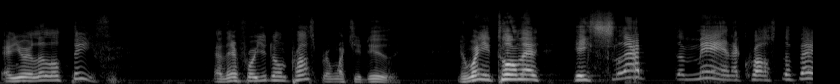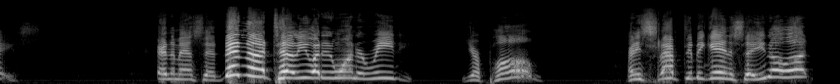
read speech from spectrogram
and you're a little thief. And therefore, you don't prosper in what you do. And when he told him that, he slapped the man across the face. And the man said, Didn't I tell you I didn't want to read your palm? And he slapped him again and said, You know what?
